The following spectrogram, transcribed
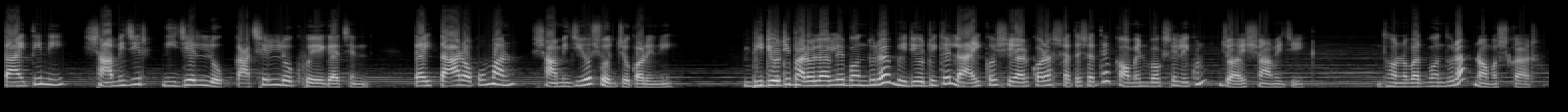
তাই তিনি স্বামীজির নিজের লোক, কাছের লোক হয়ে গেছেন। তাই তার অপমান স্বামীজিও সহ্য করেনি। ভিডিওটি ভালো লাগলে বন্ধুরা, ভিডিওটিকে লাইক ও শেয়ার করার সাথে সাথে কমেন্ট বক্সে লিখুন, জয় স্বামীজি। ধন্যবাদ বন্ধুরা, নমস্কার।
